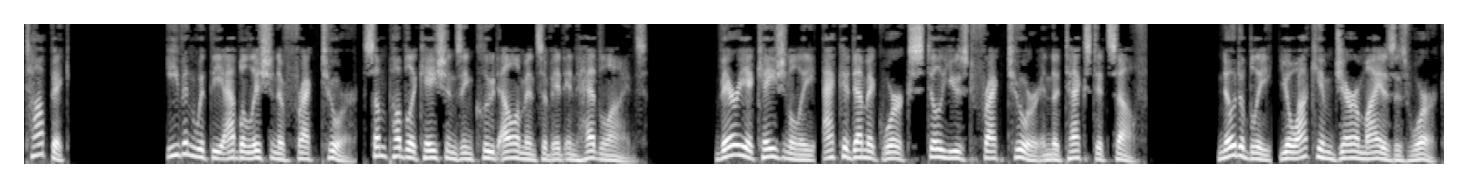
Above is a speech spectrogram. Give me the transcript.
Topic: Even with the abolition of Fraktur, some publications include elements of it in headlines. Very occasionally, academic works still used Fraktur in the text itself. Notably, Joachim Jeremias's work,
